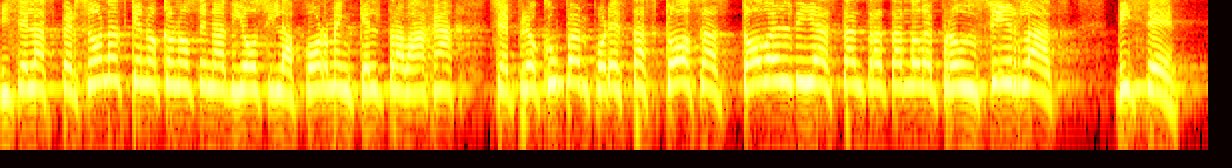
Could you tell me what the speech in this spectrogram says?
Dice, las personas que no conocen a Dios y la forma en que Él trabaja se preocupan por estas cosas. Todo el día están tratando de producirlas. Dice,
